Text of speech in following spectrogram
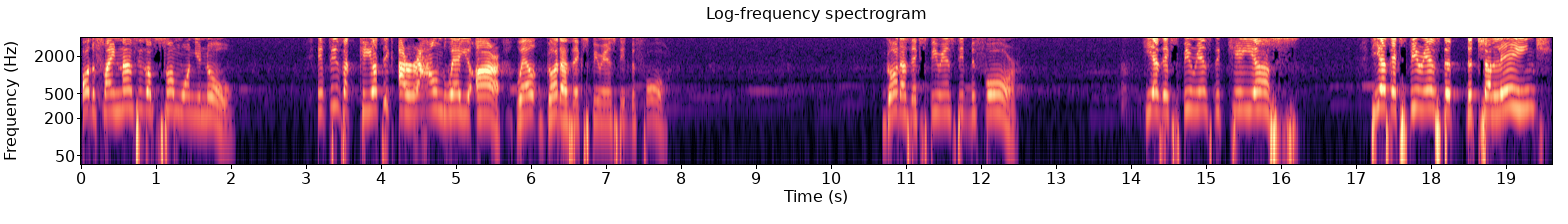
or the finances of someone you know, if things are chaotic around where you are, well, God has experienced it before. God has experienced it before. He has experienced the chaos. He has experienced the, the challenge.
